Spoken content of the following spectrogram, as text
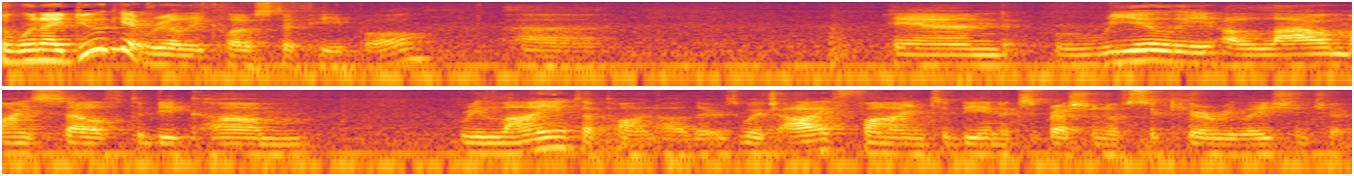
So when I do get really close to people uh, and really allow myself to become reliant upon others, which I find to be an expression of secure relationship.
